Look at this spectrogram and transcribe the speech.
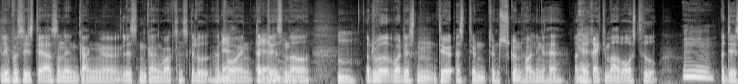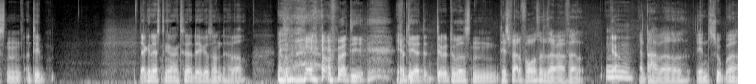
lige præcis. Det er sådan en gang, øh, lidt sådan en gang voksen skal ud, han Ja, får, ikke? At det er det, er sådan noget, Mm. og du ved, hvor det er sådan, det er, altså, det er, en, det er en skøn holdning at have, og ja. Det er rigtig meget vores tid. Mm. Og det er sådan, og det, jeg kan næsten garantere, at det ikke er sådan, det har været. Altså, fordi, Ja, fordi det- at, det, du ved sådan, Det er svært at forestille sig i hvert fald, Ja. Mm. at der har været en super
